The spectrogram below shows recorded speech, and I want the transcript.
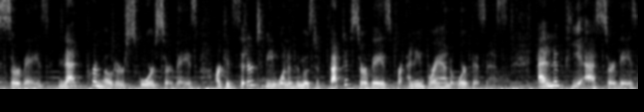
surveys, Net Promoter Score surveys, are considered to be one of the most effective surveys for any brand or business. NPS surveys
